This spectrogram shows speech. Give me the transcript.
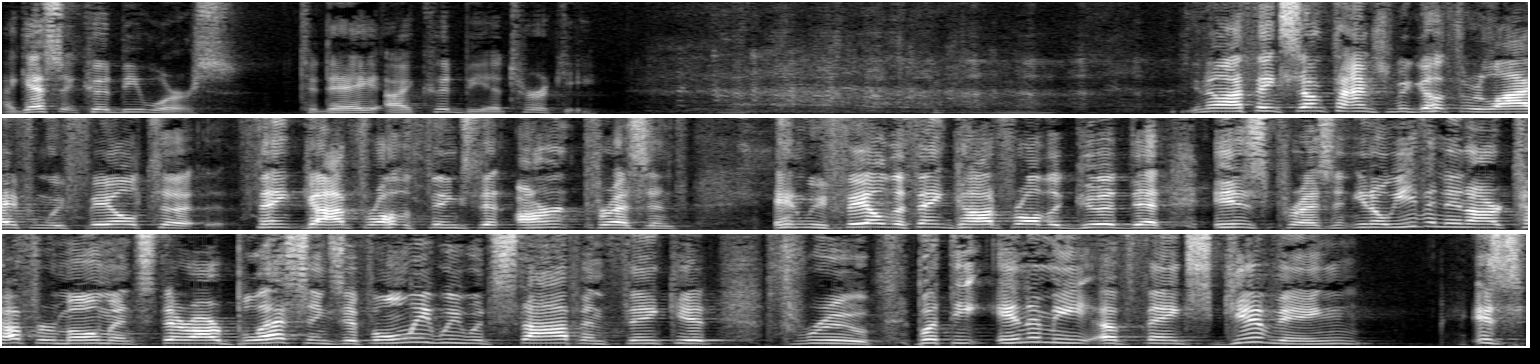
I guess it could be worse. Today, I could be a turkey. you know, I think sometimes we go through life and we fail to thank God for all the things that aren't present. And we fail to thank God for all the good that is present. You know, even in our tougher moments, there are blessings if only we would stop and think it through. But the enemy of thanksgiving is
